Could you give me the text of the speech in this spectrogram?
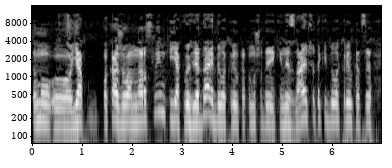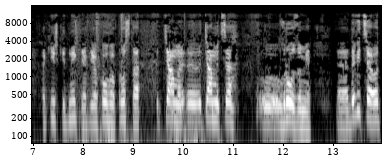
Тому о, я покажу вам на рослинки, як виглядає білокрилка, тому що деякі не знають, що таке білокрилка. Це такий шкідник, як якого просто е, тямиться в розумі. Е, Дивіться, от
